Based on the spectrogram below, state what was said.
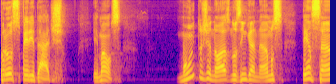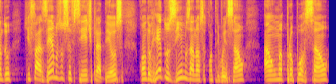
prosperidade. Irmãos, muitos de nós nos enganamos pensando que fazemos o suficiente para Deus quando reduzimos a nossa contribuição a uma proporção,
